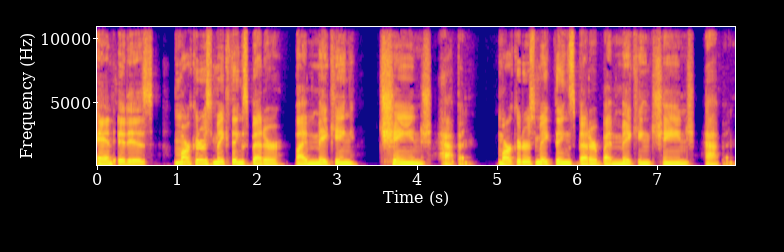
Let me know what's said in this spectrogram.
And it is marketers make things better by making change happen. Marketers make things better by making change happen.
